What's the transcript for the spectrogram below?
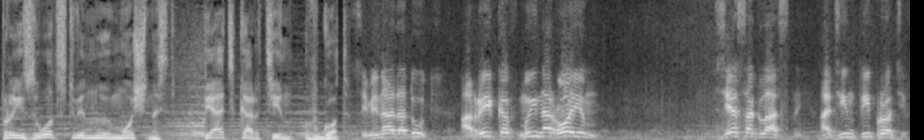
производственную мощность. Пять картин в год. Семена дадут, а рыков мы нароем. Все согласны. Один ты против.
